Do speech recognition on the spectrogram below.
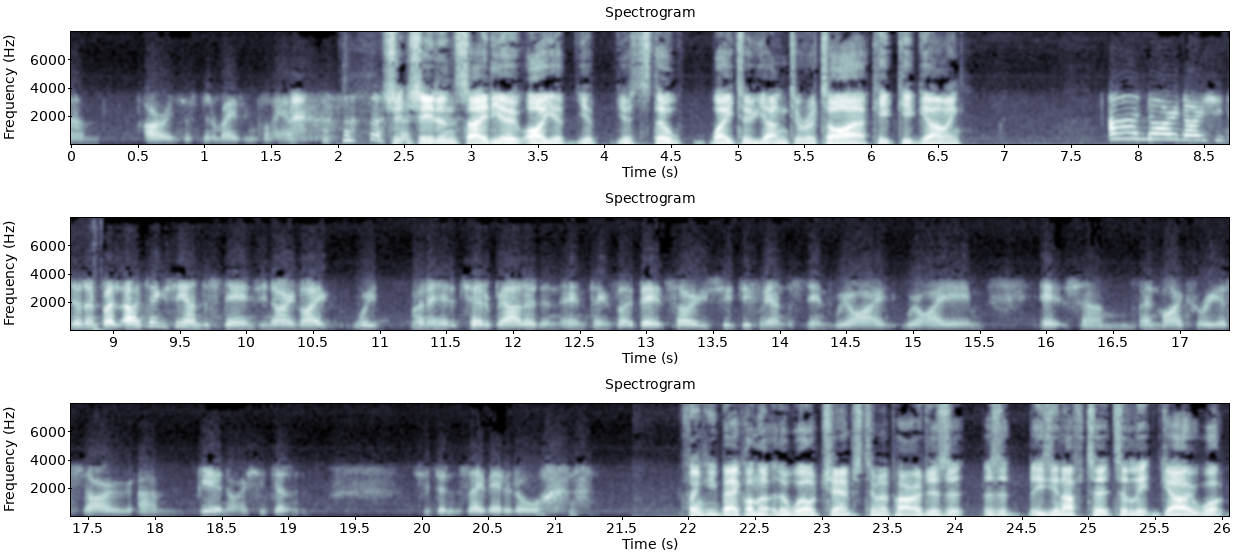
um, Irene's just an amazing player. she, she didn't say to you, "Oh, you, you you're still way too young to retire. Keep keep going." Ah, uh, no, no, she didn't. But I think she understands. You know, like we kind of had a chat about it and, and things like that. So she definitely understands where I where I am at um, in my career. So um, yeah, no, she didn't. She didn't say that at all. Thinking back on the, the world champs, Temepara, is it is it easy enough to, to let go what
